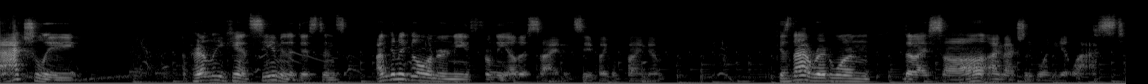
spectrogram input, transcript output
Actually, apparently you can't see him in the distance. I'm gonna go underneath from the other side and see if I can find him. Because that red one that I saw, I'm actually going to get last.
